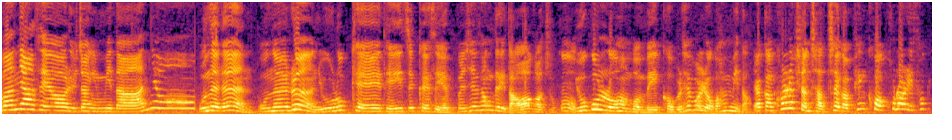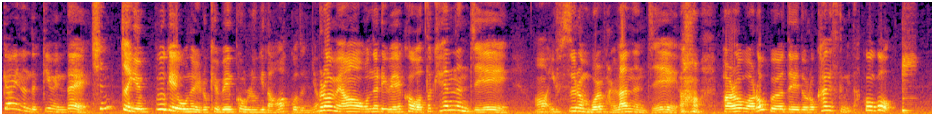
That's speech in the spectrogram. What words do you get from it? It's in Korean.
여러분 안녕하세요. 류정입니다. 안녕. 오늘은 오늘은 요렇게 데이지크에서 예쁜 신상들이 나와가지고 요걸로 한번 메이크업을 해보려고 합니다. 약간 컬렉션 자체가 핑크와 코랄이 섞여있는 느낌인데 진짜 예쁘게 오늘 이렇게 메이크업 룩이 나왔거든요. 그러면 오늘 이 메이크업 어떻게 했는지 어, 입술은 뭘 발랐는지 어, 바로 바로 보여드리도록 하겠습니다. 고고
